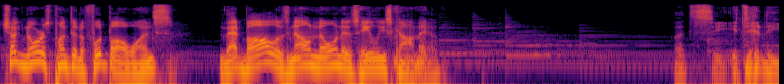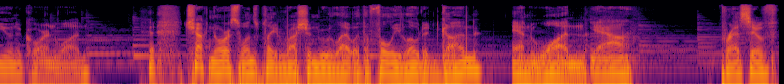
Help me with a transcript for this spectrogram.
Chuck Norris punted a football once. That ball is now known as Halley's Comet. Let's see. You did the unicorn one. Chuck Norris once played Russian roulette with a fully loaded gun and won. Yeah. Impressive.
